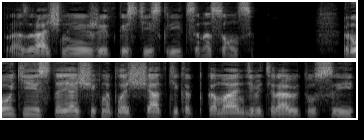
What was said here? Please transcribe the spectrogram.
Прозрачные жидкости искрится на солнце. Руки стоящих на площадке, как по команде, вытирают усы.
